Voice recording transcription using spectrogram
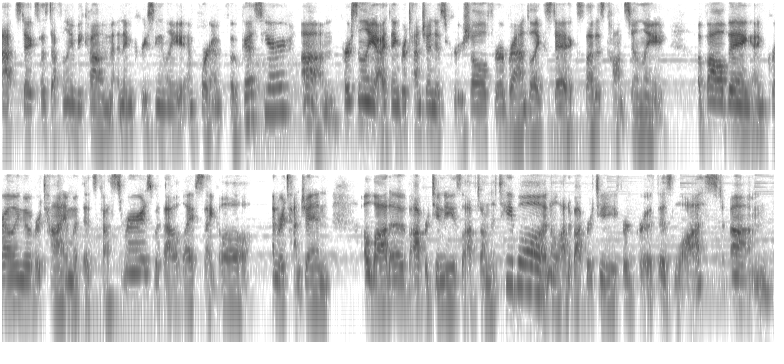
at Stix has definitely become an increasingly important focus here. Um, personally, I think retention is crucial for a brand like Stix that is constantly evolving and growing over time with its customers. Without lifecycle and retention, a lot of opportunities left on the table and a lot of opportunity for growth is lost. Um,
